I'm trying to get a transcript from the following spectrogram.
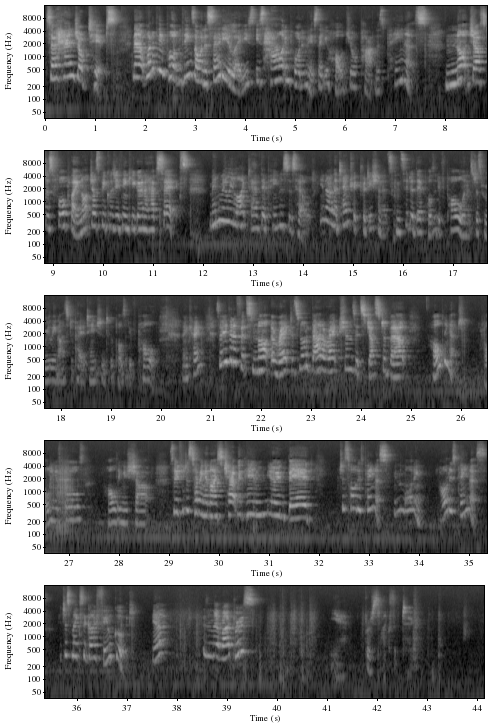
So hand job tips. Now, one of the important things I want to say to you, ladies, is how important it is that you hold your partner's penis. Not just as foreplay, not just because you think you're going to have sex. Men really like to have their penises held. You know, in the tantric tradition, it's considered their positive pole, and it's just really nice to pay attention to the positive pole. Okay? So even if it's not erect, it's not about erections, it's just about holding it. Holding his balls, holding his sharp. So if you're just having a nice chat with him, you know, in bed, just hold his penis in the morning. Hold his penis. It just makes the guy feel good. Yeah? Isn't that right, Bruce? Yeah. Bruce likes it too.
